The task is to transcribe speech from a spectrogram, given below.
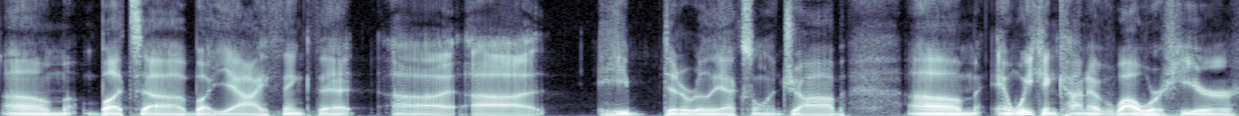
Um, but uh, but yeah, I think that uh, uh, he did a really excellent job. Um, and we can kind of, while we're here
